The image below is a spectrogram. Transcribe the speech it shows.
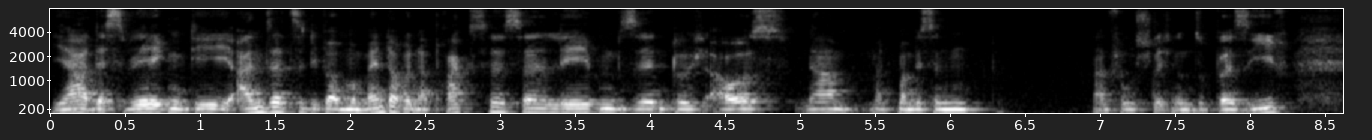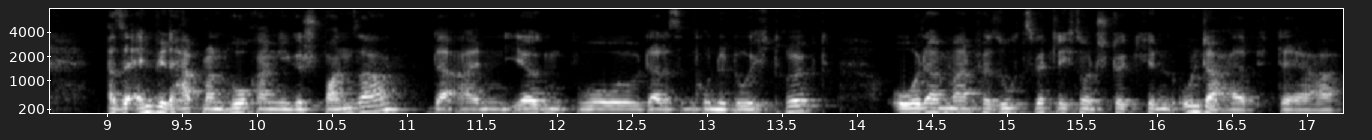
Ja, deswegen die Ansätze, die wir im Moment auch in der Praxis erleben, sind durchaus ja, manchmal ein bisschen, in Anführungsstrichen, subversiv also entweder hat man hochrangige Sponsor, der einen irgendwo, der das im Grunde durchdrückt, oder man versucht es wirklich so ein Stückchen unterhalb der,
